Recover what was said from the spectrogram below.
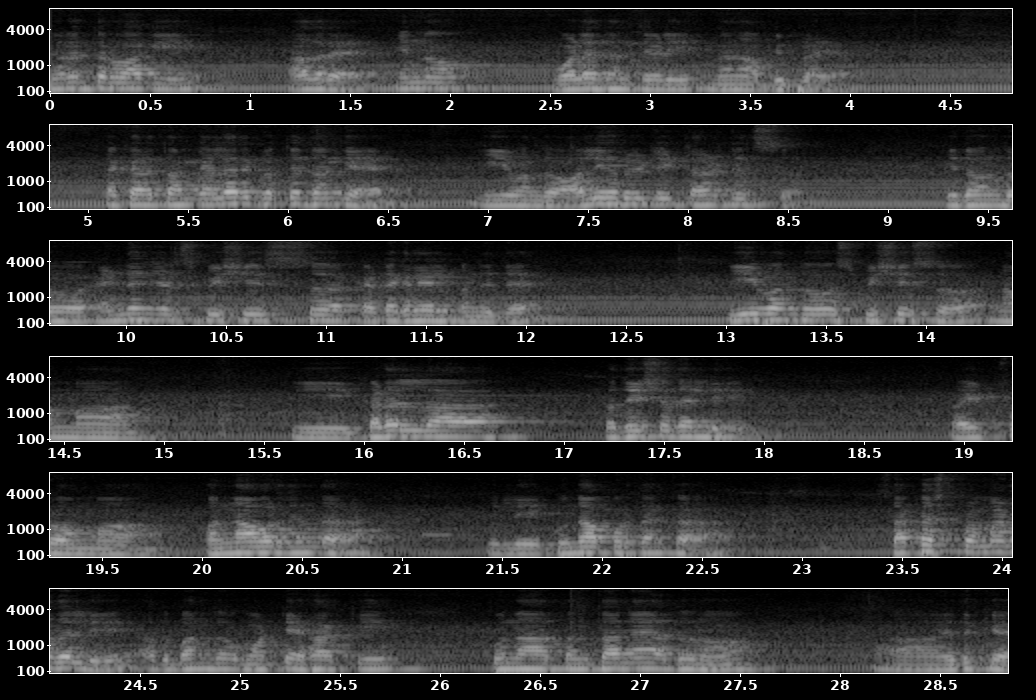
ನಿರಂತರವಾಗಿ ಆದರೆ ಇನ್ನೂ ಒಳ್ಳೆಯದಂತೇಳಿ ನನ್ನ ಅಭಿಪ್ರಾಯ. ಯಾಕಂದರೆ ತಮಗೆಲ್ಲರಿಗೂ ಗೊತ್ತಿದ್ದಂಗೆ ಈ ಒಂದು ಆಲಿವ್ ರಿಡ್ಲಿ ಟರ್ಟಲ್ಸ್ ಇದೊಂದು ಎಂಡೇಂಜರ್ಡ್ ಸ್ಪೀಷೀಸ್ ಕ್ಯಾಟಗರಿಯಲ್ಲಿ ಬಂದಿದೆ. ಈ ಒಂದು ಸ್ಪೀಷೀಸ್ ನಮ್ಮ ಈ ಕಡಲ ಪ್ರದೇಶದಲ್ಲಿ ರೈಟ್ ಫ್ರಮ್ ಹೊನ್ನಾವರದಿಂದ ಇಲ್ಲಿ ಕುಂದಾಪುರ ತನಕ ಸಾಕಷ್ಟು ಪ್ರಮಾಣದಲ್ಲಿ ಅದು ಬಂದು ಮೊಟ್ಟೆ ಹಾಕಿ ಪುನಃ ತಂತಾನೇ ಅದನ್ನು ಇದಕ್ಕೆ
